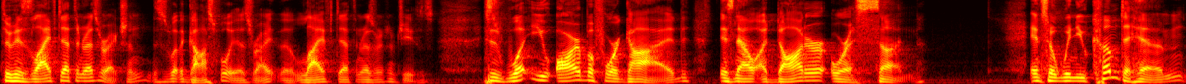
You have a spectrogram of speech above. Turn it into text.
through his life, death, and resurrection, this is what the gospel is, right? The life, death, and resurrection of Jesus. He says, What you are before God is now a daughter or a son. And so, when you come to him,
